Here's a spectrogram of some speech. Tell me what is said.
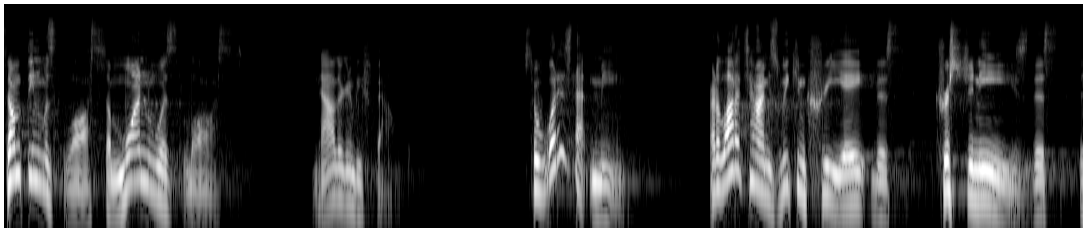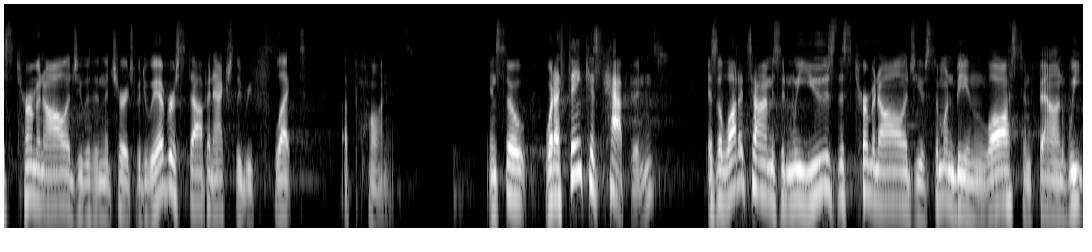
Something was lost, someone was lost. Now they're going to be found. So, what does that mean? Right, a lot of times we can create this Christianese, this, this terminology within the church, but do we ever stop and actually reflect upon it? And so, what I think has happened is a lot of times when we use this terminology of someone being lost and found, we,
